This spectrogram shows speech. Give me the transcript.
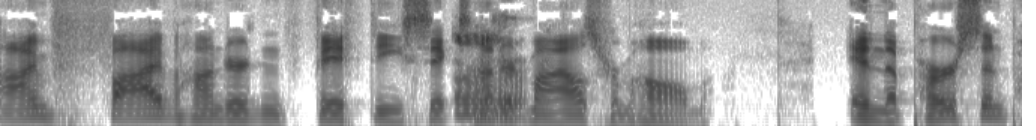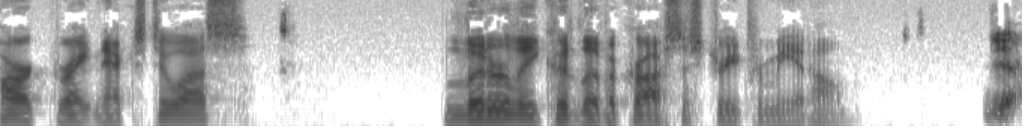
I'm 550, 600 Mhm. miles from home. And the person parked right next to us literally could live across the street from me at home. Yeah.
